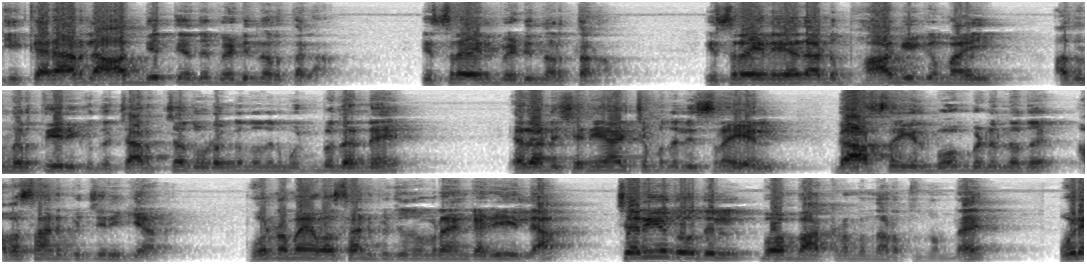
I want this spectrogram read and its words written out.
ഈ കരാറിൽ ആദ്യത്തേത് വെടിനിർത്തലാണ്. ഇസ്രായേൽ വെടിനിർത്തണം. ഇസ്രായേൽ ഏതാണ്ട് ഭാഗികമായി അത് നിർത്തിയിരിക്കുന്നു. ചർച്ച തുടങ്ങുന്നതിന് മുൻപ് തന്നെ ഏതാണ്ട് ശനിയാഴ്ച മുതൽ ഇസ്രയേൽ ഗാസയിൽ ബോംബിടുന്നത് അവസാനിപ്പിച്ചിരിക്കുകയാണ്. പൂർണമായി അവസാനിപ്പിച്ചു എന്ന് പറയാൻ കഴിയില്ല. ചെറിയ തോതിൽ ബോംബാക്രമണം നടത്തുന്നുണ്ട്. ഒരു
